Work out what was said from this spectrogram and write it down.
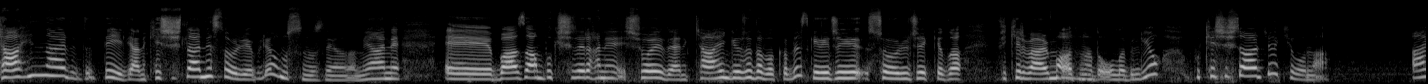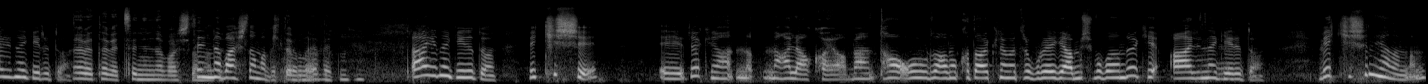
kahinler de- değil yani keşişler ne söylüyor biliyor musunuz Nihan Hanım? Yani e, bazen bu kişileri hani şöyle de yani kahin göze de bakabiliriz. Geleceği söyleyecek ya da fikir verme adına da olabiliyor. Bu keşişler diyor ki ona ailene geri dön. Evet evet seninle başlamadı. Seninle başlamadı kitabı. Evet. Ailene geri dön. Ve kişi e, diyor ki ya ne, ne alaka ya ben ta oradan o kadar kilometre buraya gelmişim. ve Bana diyor ki ailene geri dön. Ve kişinin yanına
